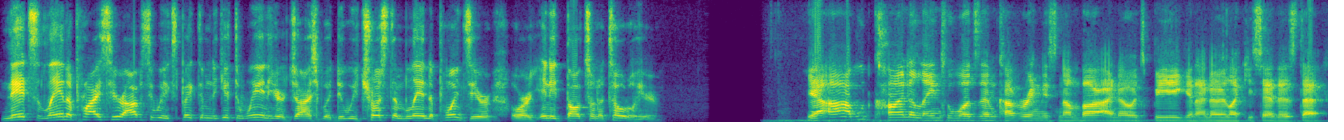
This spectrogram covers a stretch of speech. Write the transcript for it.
Nets land a price here. Obviously, we expect them to get the win here, Josh. But do we trust them land the points here, or any thoughts on the total here? Yeah, I would kind of lean towards them covering this number. I know it's big, and I know, like you said, there's that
